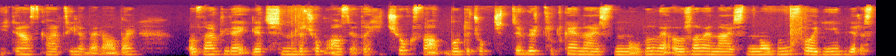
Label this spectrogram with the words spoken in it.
ihtiras kartıyla beraber özellikle iletişiminde çok az ya da hiç yoksa burada çok ciddi bir tutku enerjisinin olduğunu ve özlem enerjisinin olduğunu söyleyebiliriz.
